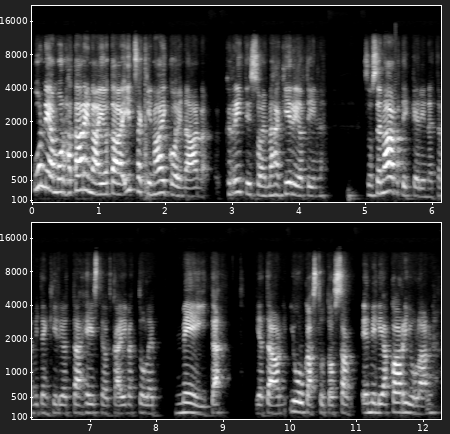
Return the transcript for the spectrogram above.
Kunniamurhatarinaa, jota itsekin aikoinaan kritisoin. Mähän kirjoitin sen artikkelin, että miten kirjoittaa heistä, jotka eivät ole meitä. Ja tämä on julkaistu tuossa Emilia Karjulan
